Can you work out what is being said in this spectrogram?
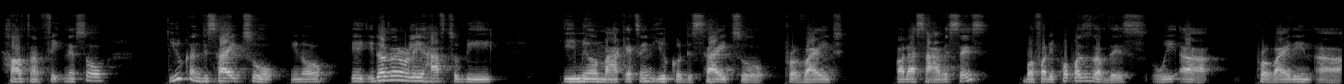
health and fitness. So you can decide to, you know, it, it doesn't really have to be email marketing, you could decide to provide other services. But for the purposes of this, we are providing a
